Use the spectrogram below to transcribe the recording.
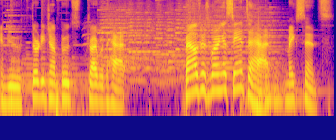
And do 30 jump boots, drive with a hat. Bowser's wearing a Santa hat. Makes sense.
